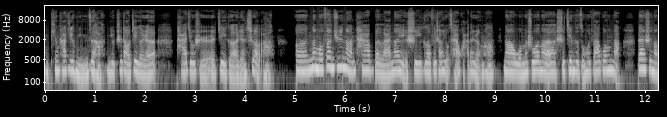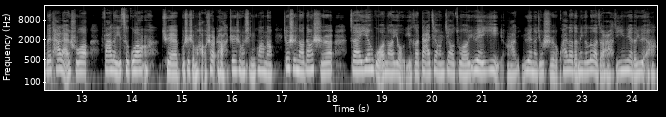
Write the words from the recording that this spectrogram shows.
你听他这个名字哈，你就知道这个人他就是这个人设了啊。呃，那么范雎呢，他本来呢也是一个非常有才华的人哈。那我们说呢，是金子总会发光的，但是呢，对他来说，发了一次光却不是什么好事儿哈。这是什么情况呢？就是呢，当时在燕国呢，有一个大将叫做乐毅啊，乐呢就是快乐的那个乐字哈，音乐的乐哈。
